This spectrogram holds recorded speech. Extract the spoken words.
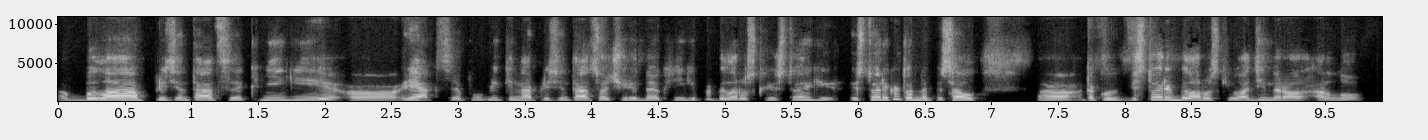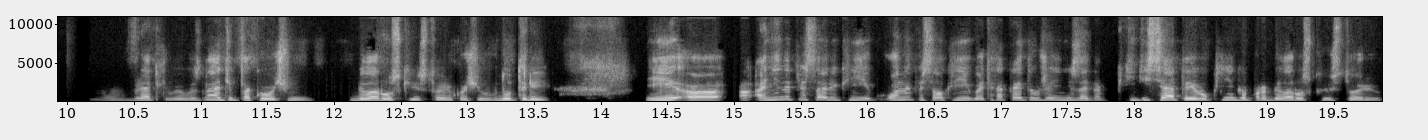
была презентация книги э, «Реакция публики» на презентацию очередной книги по белорусской истории, истории, которую написал э, такой историк белорусский Владимир Орлов. Вряд ли вы его знаете, такой очень белорусский историк, очень внутри. И э, они написали книгу, он написал книгу, это какая-то уже, я не знаю, там, 50-я его книга про белорусскую историю.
